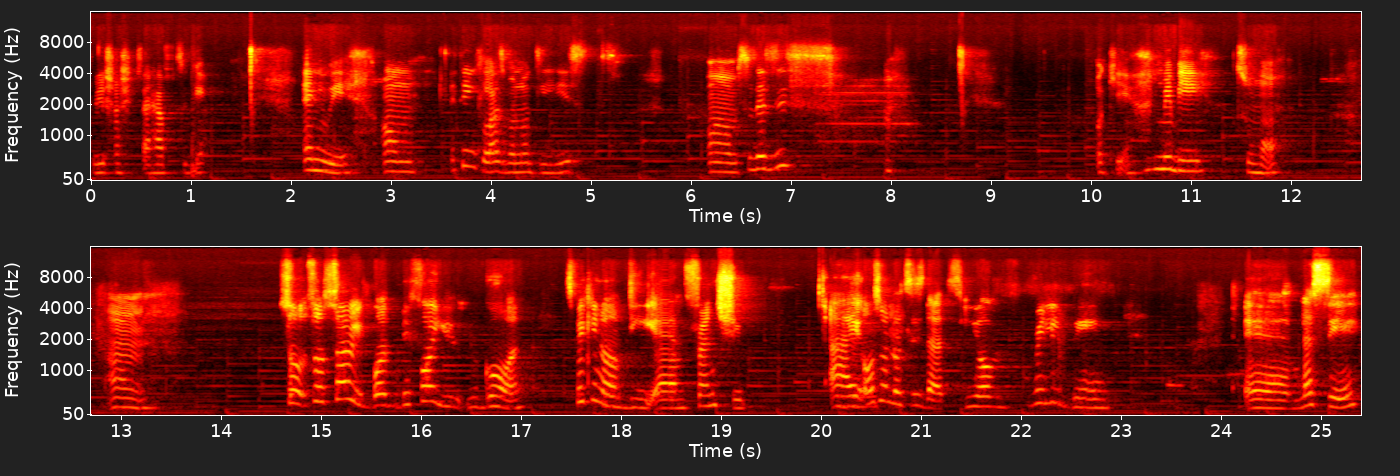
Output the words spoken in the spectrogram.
relationships I have today. Anyway, um, I think last but not least, um, so there's this. Okay, maybe two more. Um. So so sorry, but before you, you go on, Speaking of the um, friendship, I mm-hmm. also noticed that you've really been, um, let's say,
